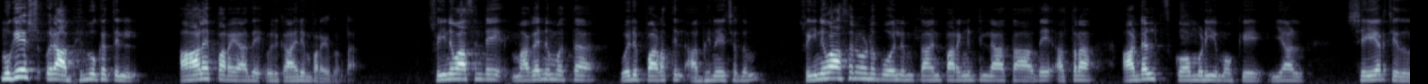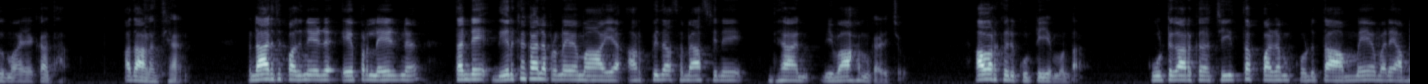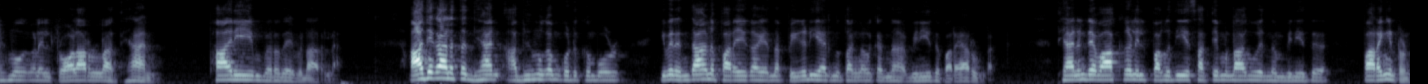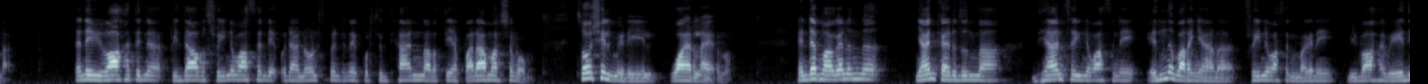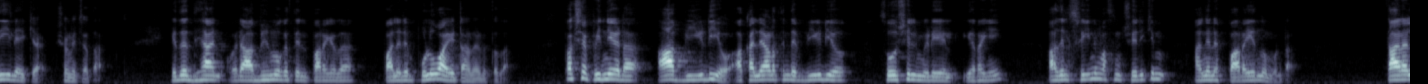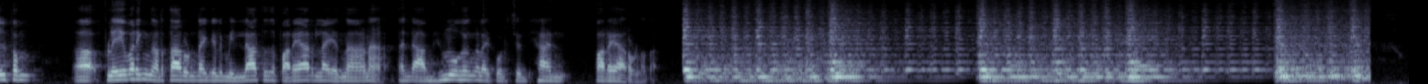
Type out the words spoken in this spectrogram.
മുകേഷ് ഒരു അഭിമുഖത്തിൽ ആളെ പറയാതെ ഒരു കാര്യം പറയുന്നുണ്ട്. ശ്രീനിവാസന്റെ മകനുമൊത്ത് ഒരു പടത്തിൽ അഭിനയിച്ചതും ശ്രീനിവാസനോട് പോലും താൻ പറഞ്ഞിട്ടില്ലാത്ത അതേ അത്ര അഡൾട്ട്സ് കോമഡിയുമൊക്കെ ഇയാൾ ഷെയർ ചെയ്തതുമായ കഥ. അതാണ് ധ്യാൻ. രണ്ടായിരത്തി പതിനേഴ് ഏപ്രിൽ ഏഴിന് തന്റെ ദീർഘകാല പ്രണയമായ അർപ്പിത സെബാസ്റ്റിനെ ധ്യാൻ വിവാഹം കഴിച്ചു. അവർക്കൊരു കുട്ടിയുമുണ്ട്. കൂട്ടുകാർക്ക് ചീത്തപ്പഴം കൊടുത്ത അമ്മയെ വരെ അഭിമുഖങ്ങളിൽ ട്രോളാറുള്ള ധ്യാൻ ഭാര്യയും വെറുതെ വിടാറില്ല. ആദ്യകാലത്ത് ധ്യാൻ അഭിമുഖം കൊടുക്കുമ്പോൾ ഇവൻ എന്താണ് പറയുക എന്ന പേടിയായിരുന്നു തങ്ങൾക്കെന്ന് വിനീത് പറയാറുണ്ട്. ധ്യാനിന്റെ വാക്കുകളിൽ പകുതിയെ സത്യമുണ്ടാകൂ എന്നും വിനീത് പറഞ്ഞിട്ടുണ്ട്. തന്റെ വിവാഹത്തിന് പിതാവ് ശ്രീനിവാസന്റെ ഒരു അനൗൺസ്മെന്റിനെ കുറിച്ച് ധ്യാനം നടത്തിയ പരാമർശവും സോഷ്യൽ മീഡിയയിൽ വൈറലായിരുന്നു എന്റെ മകനെന്ന് ഞാൻ കരുതുന്ന ധ്യാൻ ശ്രീനിവാസനെ എന്ന് പറഞ്ഞാണ് ശ്രീനിവാസൻ മകനെ വിവാഹവേദിയിലേക്ക് ക്ഷണിച്ചത്. ഇത് ധ്യാൻ ഒരു അഭിമുഖത്തിൽ പറഞ്ഞത് പലരും പുളുവായിട്ടാണ് എടുത്തത്. പക്ഷേ പിന്നീട് ആ വീഡിയോ ആ കല്യാണത്തിന്റെ വീഡിയോ സോഷ്യൽ മീഡിയയിൽ ഇറങ്ങി. അതിൽ ശ്രീനിവാസൻ ശരിക്കും അങ്ങനെ പറയുന്നുമുണ്ട്. അല്പം ഫ്ലേവറിംഗ് നടത്താറുണ്ടെങ്കിലും ഇല്ലാത്തത് പറയാറില്ല എന്നാണ് തന്റെ അഭിമുഖങ്ങളെക്കുറിച്ച് ധ്യാൻ പറയാറുള്ളത്.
